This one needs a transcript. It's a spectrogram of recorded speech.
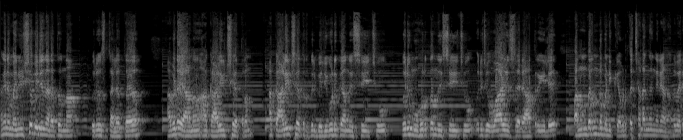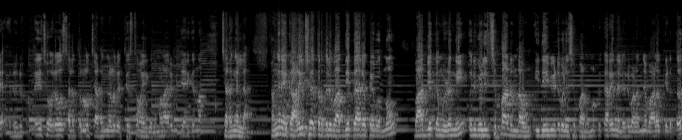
അങ്ങനെ മനുഷ്യബലി നടത്തുന്ന ഒരു സ്ഥലത്ത് അവിടെയാണ് ആ കാളീക്ഷേത്രം ആ കാളിക്ഷേത്രത്തിൽ ബലി കൊടുക്കാൻ നിശ്ചയിച്ചു ഒരു മുഹൂർത്തം നിശ്ചയിച്ചു ഒരു ചൊവ്വാഴ്ച രാത്രിയിൽ പന്ത്രണ്ട് മണിക്ക് അവിടുത്തെ ചടങ്ങ് എങ്ങനെയാണ്? അതുവരെ ഒരു ഒരു പ്രത്യേകിച്ച് ഓരോ സ്ഥലത്തുള്ള ചടങ്ങുകൾ വ്യത്യസ്തമായിരിക്കും. നമ്മൾ ആരും വിചാരിക്കുന്ന ചടങ്ങല്ല. അങ്ങനെ കാളീക്ഷേത്രത്തിൽ വാദ്യക്കാരൊക്കെ വന്നു. വാദ്യമൊക്കെ മുഴങ്ങി ഒരു വെളിച്ചപ്പാടുണ്ടാവും. ഈ ദേവിയുടെ വെളിച്ചപ്പാട്. നമുക്കൊക്കെ അറിയുന്നില്ല? ഒരു വളഞ്ഞ വാളൊക്കെ എടുത്ത്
